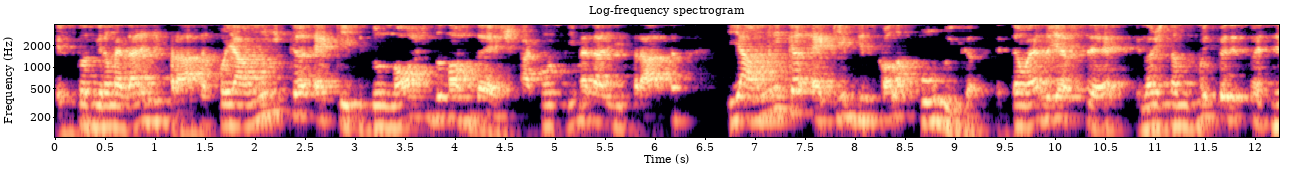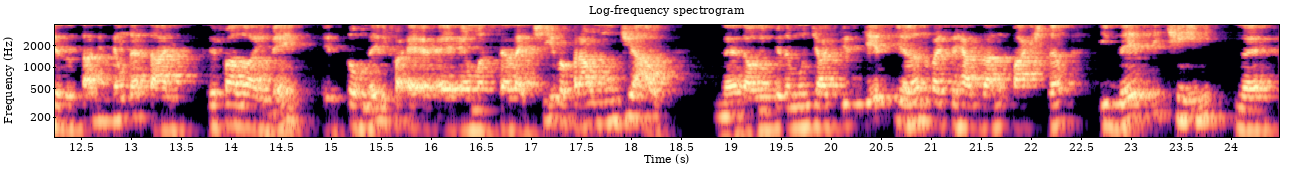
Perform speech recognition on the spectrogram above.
Eles conseguiram medalha de prata. Foi a única equipe do norte e do nordeste a conseguir medalha de prata e a única equipe de escola pública. Então é do IFCE e nós estamos muito felizes com esse resultado. E tem um detalhe: você falou aí bem, esse torneio é, é, é uma seletiva para o um Mundial, né, da Olimpíada Mundial de Física, que esse ano vai ser realizado no Paquistão. E desse time, né,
